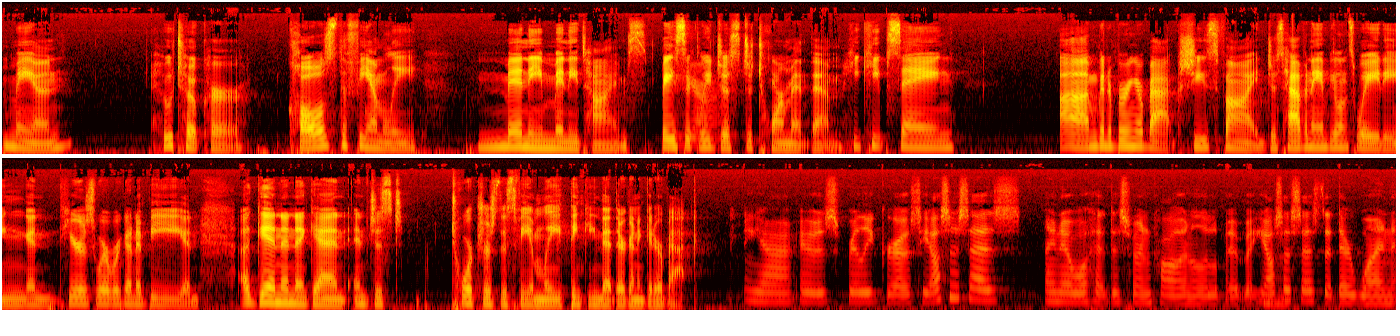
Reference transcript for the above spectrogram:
man who took her calls the family many, many times, basically Yeah. just to torment them. He keeps saying, I'm going to bring her back. She's fine. Just have an ambulance waiting, and here's where we're going to be. And again and again, and just tortures this family thinking that they're going to get her back. Yeah, it was really gross. He also says, I know we'll hit this phone call in a little bit, but he Mm-hmm. also says that they're one,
